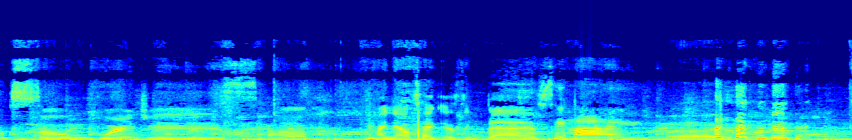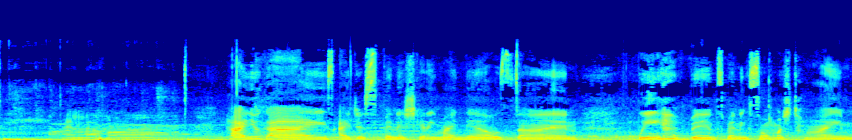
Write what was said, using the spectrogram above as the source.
nails look so gorgeous. Oh, my nail tech is the best. Say hi. I love 'em. Hi, you guys. I just finished getting my nails done. We have been spending so much time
